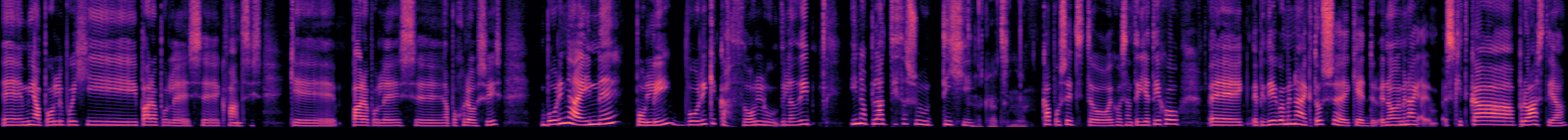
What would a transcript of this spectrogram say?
ε, μια πόλη που έχει πάρα πολλές εκφάνσεις και πάρα πολλές αποχρώσεις. Μπορεί να είναι πολύ, μπορεί και καθόλου. Δηλαδή είναι απλά τι θα σου τύχει. Θα κάτσει, ναι. Κάπως έτσι το έχω αισθανθεί, γιατί έχω, ε, επειδή εγώ έμενα εκτός ε, κέντρου, ενώ έμενα ε, σχετικά προάστια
